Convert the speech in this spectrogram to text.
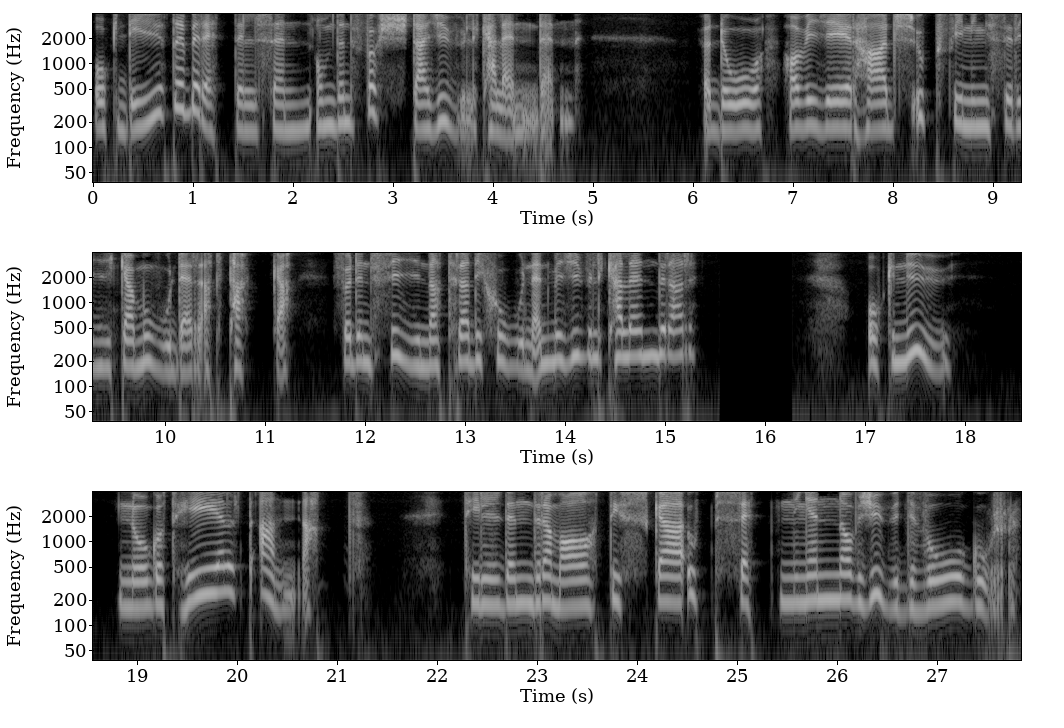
Och det är berättelsen om den första julkalendern. Ja, då har vi Gerhards uppfinningsrika moder att tacka för den fina traditionen med julkalendrar. Och nu något helt annat till den dramatiska uppsättningen av ljudvågor.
